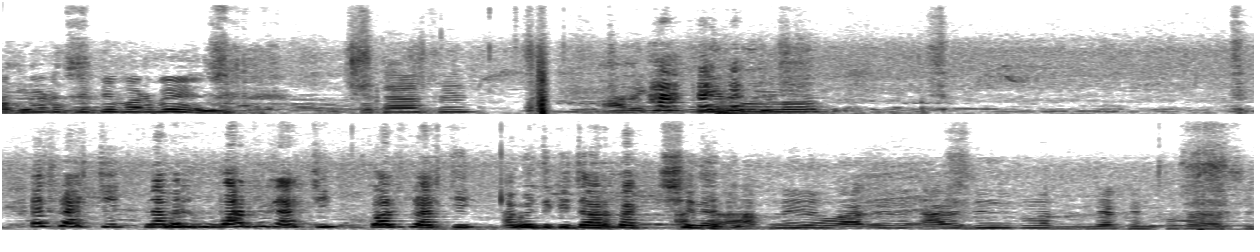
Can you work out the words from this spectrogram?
আপনি এটা দিতে পারবেন এটা আছে বার প্রাচী আমি দিকে যাওয়ার পাচ্ছি না আচ্ছা, আপনি আগে আগের জিনিসগুলো দেখেন কোথায় আছে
